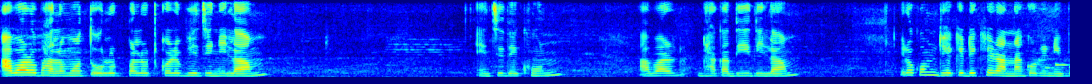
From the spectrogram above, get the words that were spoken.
আবারও ভালো মতো ওলট পালট করে ভেজে নিলাম। এই যে দেখুন, আবার ঢাকা দিয়ে দিলাম। এরকম ঢেকে ঢেকে রান্না করে নিব।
